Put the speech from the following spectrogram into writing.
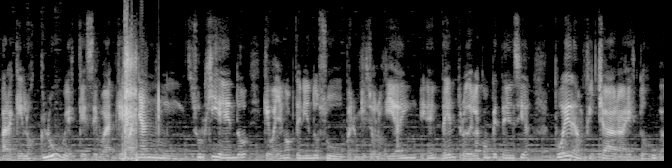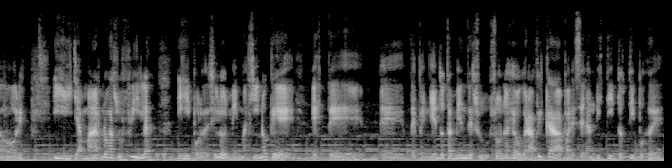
para que los clubes que se que vayan surgiendo, que vayan obteniendo su permisología dentro de la competencia, puedan fichar a estos jugadores y llamarlos a sus filas. Y por decirlo, me imagino que este eh, dependiendo también de su zona geográfica aparecerán distintos tipos de,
